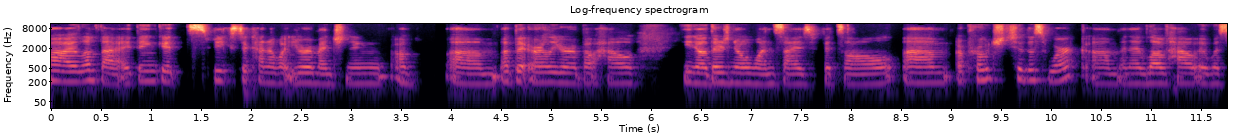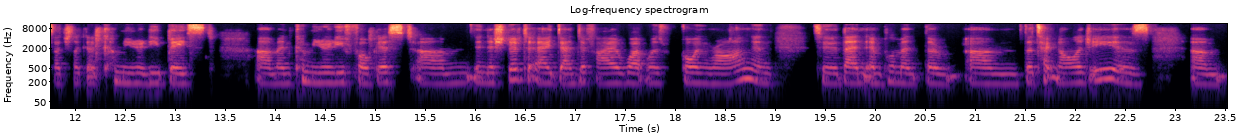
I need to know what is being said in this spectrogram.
Wow, I love that. I think it speaks to kind of what you were mentioning uh, um, a bit earlier about how you know there's no one size fits all um, approach to this work um, and i love how it was such like a community based um, and community focused um, initiative to identify what was going wrong and to then implement the um, the technology is um,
